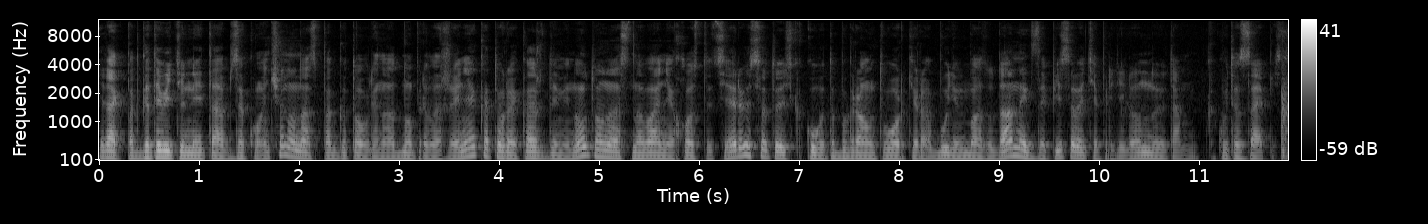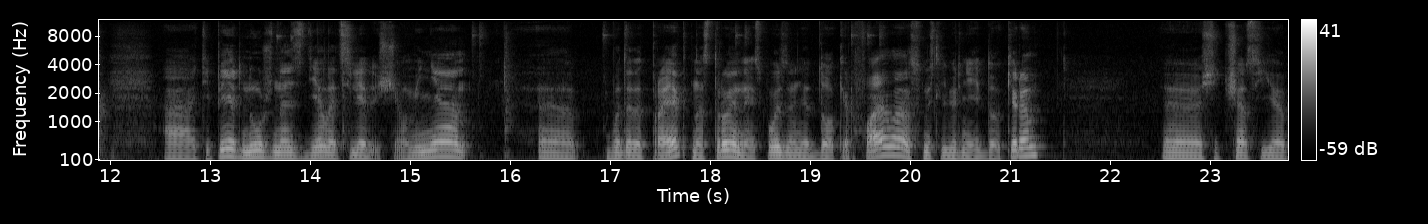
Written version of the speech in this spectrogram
Итак, подготовительный этап закончен. У нас подготовлено одно приложение, которое каждую минуту на основании хоста сервиса, то есть какого-то бэкграунд-воркера, будет в базу данных записывать определенную там какую-то запись. А теперь нужно сделать следующее. У меня э, вот этот проект настроен на использование докер файла, в смысле, вернее, докера. Э, сейчас я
